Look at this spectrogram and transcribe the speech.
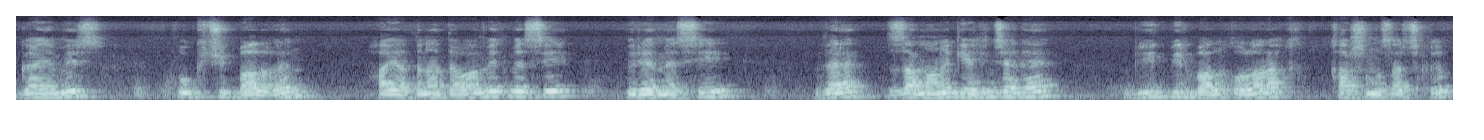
gayemiz o küçük balığın hayatına devam etmesi, üremesi ve zamanı gelince de büyük bir balık olarak karşımıza çıkıp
